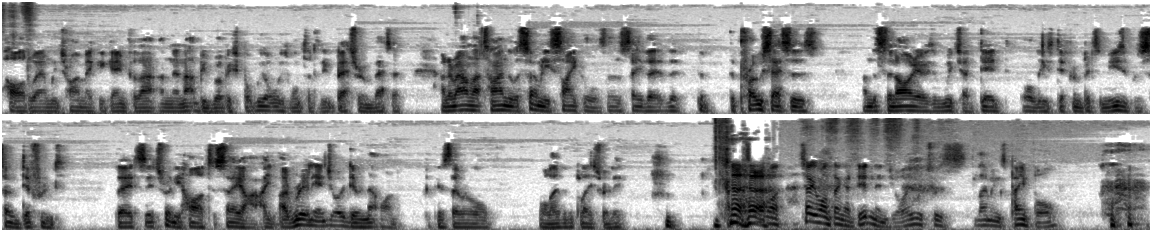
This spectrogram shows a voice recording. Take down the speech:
hardware and we'd try and make a game for that, and then that'd be rubbish. But we always wanted to do better and better. And around that time, there were so many cycles. As I say, the the, the, the processes and the scenarios in which I did all these different bits of music was so different that it's it's really hard to say. I I really enjoyed doing that one because they were all all over the place, really. well, I'll tell you one thing I didn't enjoy, which was Lemmings Paintball.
